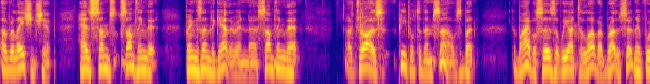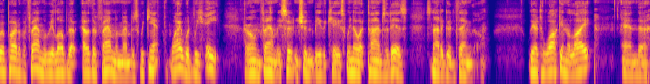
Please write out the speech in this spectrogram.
a relationship, has some something that brings them together, and uh, something that uh, draws people to themselves. But the Bible says that we ought to love our brothers. Certainly, if we're a part of a family, we love our other family members. We can't. Why would we hate our own family. Certain shouldn't be the case. We know at times it is. It's not a good thing, though. We are to walk in the light and uh,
